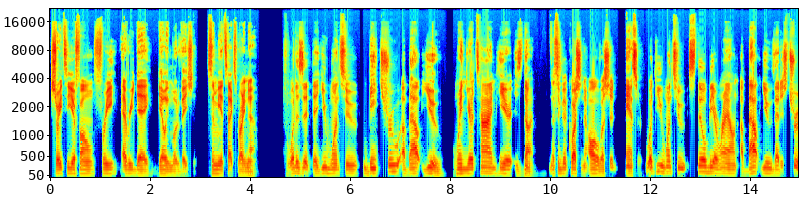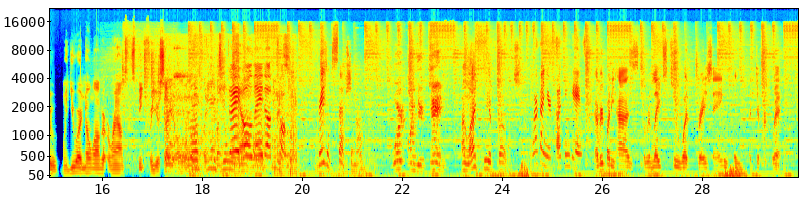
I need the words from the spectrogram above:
Straight to your phone, free every day, daily motivation. Send me a text right now. What is it that you want to be true about you when your time here is done? That's a good question that all of us should answer. What do you want to still be around about you that is true when you are no longer around to speak for yourself? DreAllDay.com. Pretty exceptional. Work on your game. I like the approach. Work on your fucking game. Everybody has relates to what Dre's saying in a different way.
